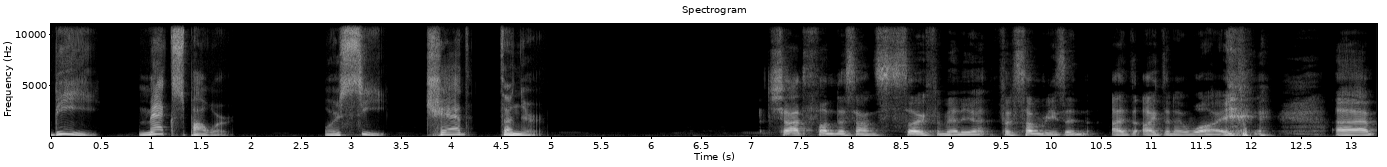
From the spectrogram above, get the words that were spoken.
B. Max Power, or C. Chad Thunder? Chad Thunder sounds so familiar for some reason. I, I don't know why. um,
